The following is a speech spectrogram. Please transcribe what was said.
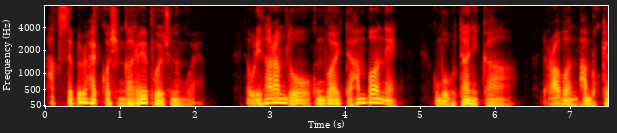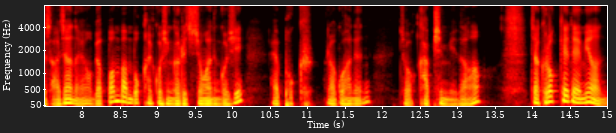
학습을 할 것인가를 보여주는 거예요. 자, 우리 사람도 공부할 때 한 번에 공부 못하니까 여러 번 반복해서 하잖아요. 몇 번 반복할 것인가를 지정하는 것이 epoch라고 하는 저 값입니다. 자, 그렇게 되면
